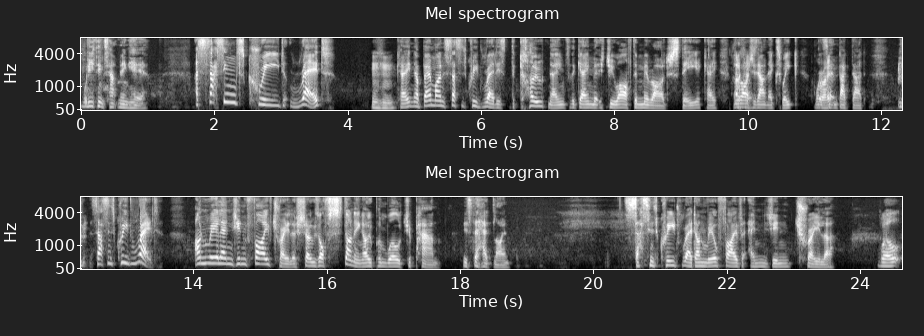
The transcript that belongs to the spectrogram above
what do you think's happening here? Assassin's Creed Red. Mm-hmm. Okay, now bear in mind, Assassin's Creed Red is the code name for the game that is due after Mirage. Steve. Okay, Mirage Okay. is out next week. One Right. set in Baghdad. Assassin's Creed Red. Unreal Engine 5 trailer shows off stunning open world Japan. Is the headline. Assassin's Creed Red Unreal 5 engine trailer. Well,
